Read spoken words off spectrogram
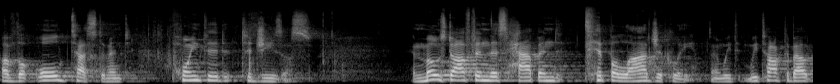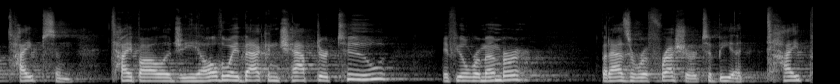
of the Old Testament pointed to Jesus. And most often this happened typologically. And we, we talked about types and typology all the way back in chapter 2, if you'll remember. But as a refresher, to be a type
